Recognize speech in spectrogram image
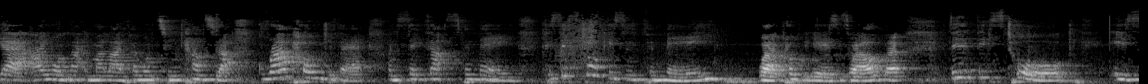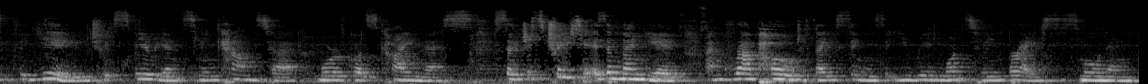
yeah, I want that in my life, I want to encounter that, grab hold of it and say, that's for me. Because this talk isn't for me. Well, it probably is as well, but this talk is for you to experience and encounter more of God's kindness. So just treat it as a menu and grab hold of those things that you really want to embrace this morning.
